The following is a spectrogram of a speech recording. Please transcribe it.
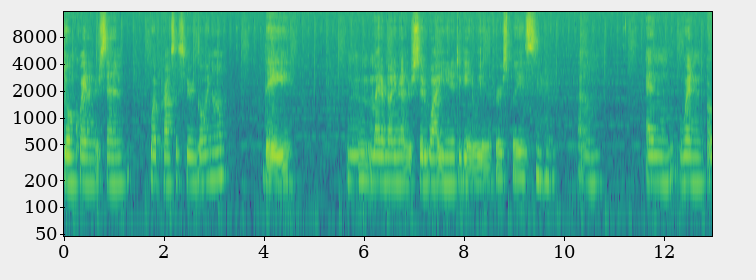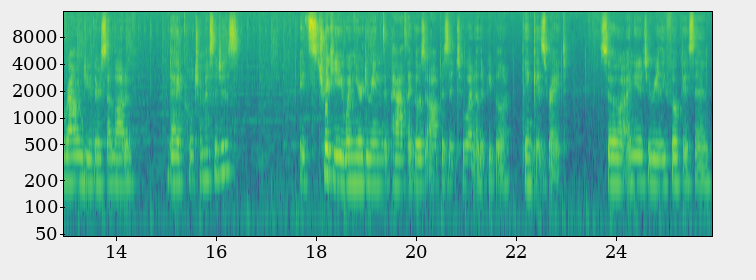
don't quite understand what process you're going on. They m- might have not even understood why you needed to gain weight in the first place. Mm-hmm. Um, And when around you there's a lot of diet culture messages, it's tricky when you're doing the path that goes opposite to what other people think is right. So I needed to really focus and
